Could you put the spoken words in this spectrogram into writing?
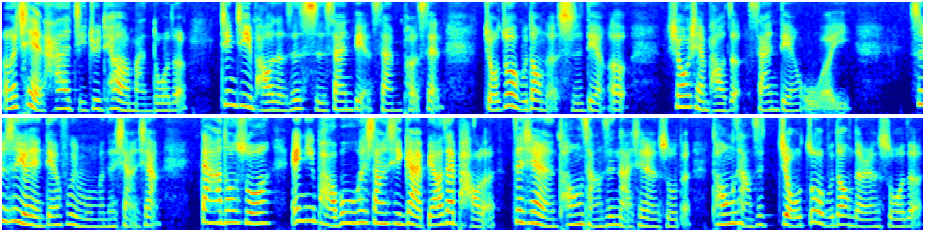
而且他的集距跳的蛮多的，竞技跑者是十三点三 percent，久坐不动的十点二，休闲跑者三点五而已。是不是有点颠覆我们的想象？大家都说，诶，你跑步会伤膝盖，不要再跑了。这些人通常是哪些人说的？通常是久坐不动的人说的。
